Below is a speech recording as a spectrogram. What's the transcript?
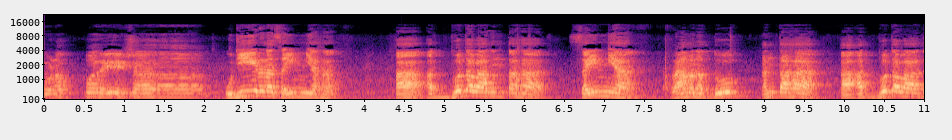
गुणपरेश ಉದೀರ್ಣ ಸೈನ್ಯ ಆ ಅದ್ಭುತವಾದಂತಹ ಸೈನ್ಯ ರಾಮನದ್ದು ಅಂತಹ, ಆ ಅದ್ಭುತವಾದ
